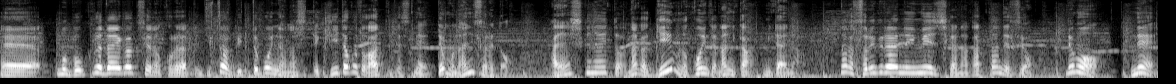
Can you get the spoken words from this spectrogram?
えー、もう僕が大学生の頃だって実はビットコインの話って聞いたことがあってですね、でも何それと。怪しくないと。なんかゲームのコインか何か？みたいな。なんかそれぐらいのイメージしかなかったんですよ。でも、ね、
